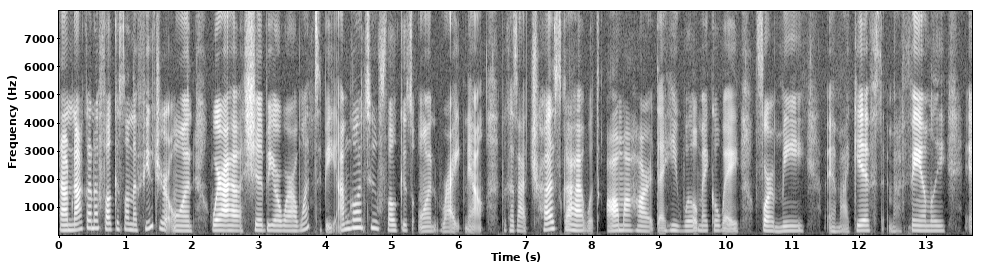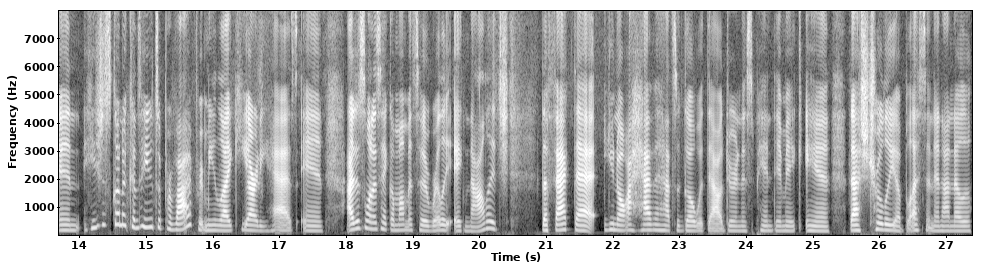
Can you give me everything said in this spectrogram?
And I'm not going to focus on the future on where I should be or where I want to be. I'm going to focus on right now because I trust God with all my heart that He will make a way for me and my gifts and my family. And he's just going to continue to provide for me like he already has. And I just want to take a moment to really acknowledge the fact that you know I haven't had to go without during this pandemic and that's truly a blessing and I know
